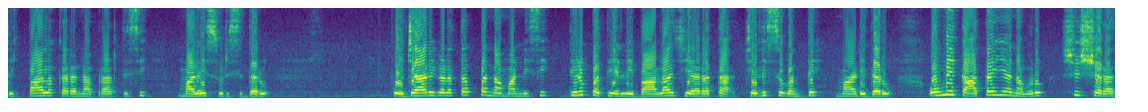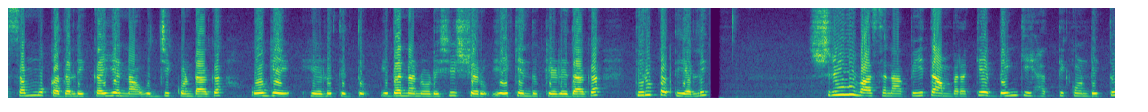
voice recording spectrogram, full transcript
ದಿಕ್ಪಾಲಕರನ್ನ ಪ್ರಾರ್ಥಿಸಿ ಮಳೆ ಸುರಿಸಿದರು. ಪೂಜಾರಿಗಳ ತಪ್ಪನ್ನ ಮನ್ನಿಸಿ ತಿರುಪತಿಯಲ್ಲಿ ಬಾಲಾಜಿಯ ರಥ ಚಲಿಸುವಂತೆ ಮಾಡಿದರು. ಒಮ್ಮೆ ತಾತಯ್ಯನವರು ಶಿಷ್ಯರ ಸಮ್ಮುಖದಲ್ಲಿ ಕೈಯನ್ನ ಉಜ್ಜಿಕೊಂಡಾಗ ಹೋಗೆ ಹೇಳುತ್ತಿತ್ತು. ಇದನ್ನ ನೋಡಿ ಶಿಷ್ಯರು ಏಕೆಂದು ಕೇಳಿದಾಗ ತಿರುಪತಿಯಲ್ಲಿ ಶ್ರೀನಿವಾಸನ ಪೀತಾಂಬರಕ್ಕೆ ಬೆಂಕಿ ಹತ್ತಿಕೊಂಡಿತ್ತು,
